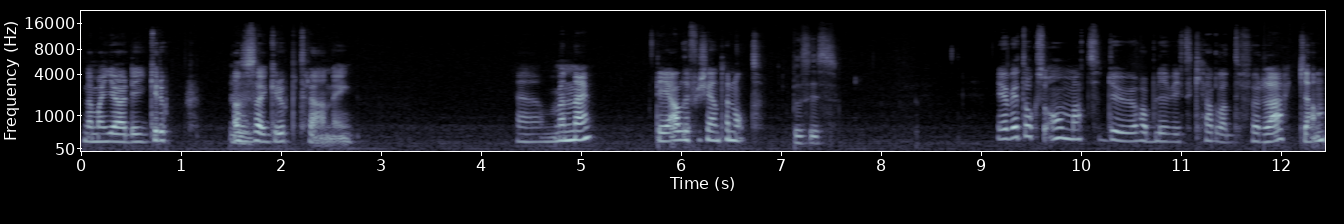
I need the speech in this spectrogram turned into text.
när man gör det i grupp. Mm. Alltså så gruppträning. Ehm, men nej, det är aldrig för sent för något. Precis. Jag vet också om att du har blivit kallad för räkan.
